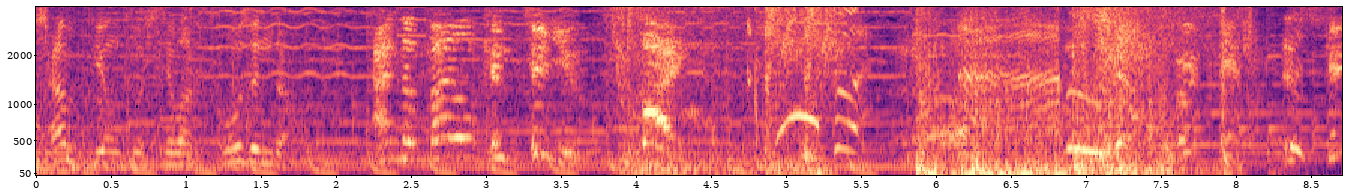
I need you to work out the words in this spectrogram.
チャンピオンとしては当然だ And the battle continues. Fight! First hit. The scales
